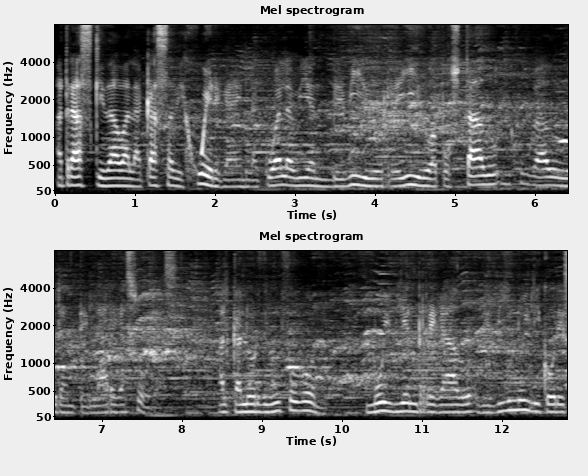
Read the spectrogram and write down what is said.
Atrás quedaba la casa de juerga en la cual habían bebido, reído, apostado y jugado durante largas horas, al calor de un fogón muy bien regado de vino y licores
